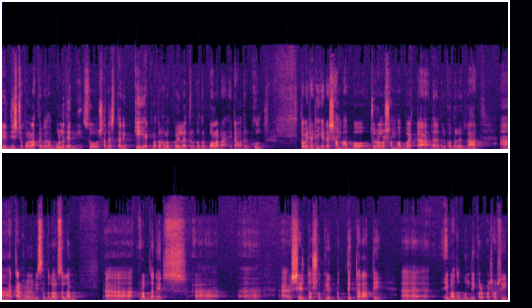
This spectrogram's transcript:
নির্দিষ্ট কোনো রাতের কথা বলে দেননি। সো সাতাশ তারিখকেই একমাত্র হলফ করে লাইলাতুল কদর বলাটা এটা আমাদের ভুল। তবে এটা ঠিক, এটা সম্ভাব্য, জোরালো সম্ভাব্য একটা লাইলাতুল কদরের রাত। কারণ হলেন নবী সাল্লাহ সাল্লাম রমজানের শেষ দশকের প্রত্যেকটা রাতে ইবাদতবন্দি করার পাশাপাশি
